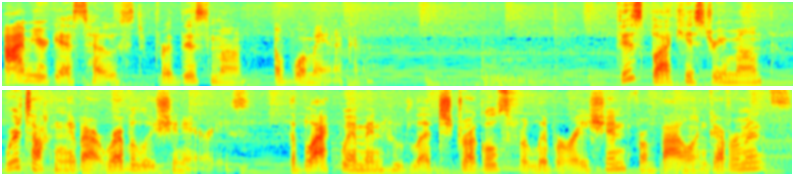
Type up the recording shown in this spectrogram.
I'm your guest host for this month of Womanica. This Black History Month, we're talking about revolutionaries, the black women who led struggles for liberation from violent governments,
